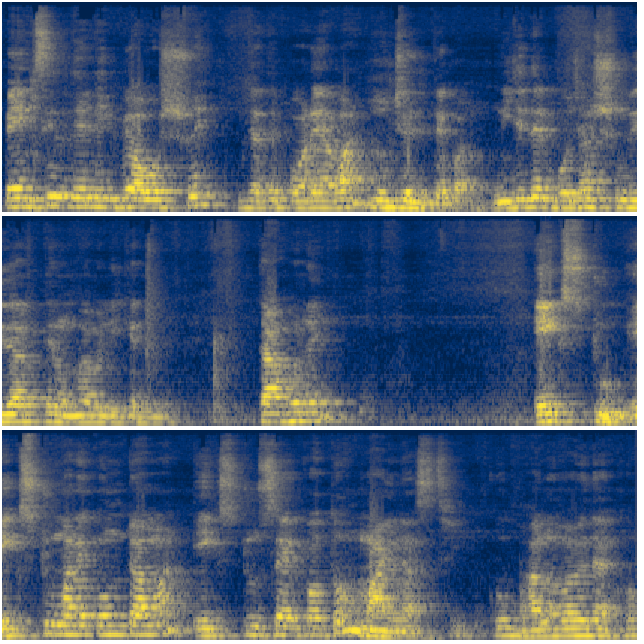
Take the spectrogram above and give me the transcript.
পেন্সিল দিয়ে লিখবে অবশ্যই, যাতে পরে আবার মুছে দিতে পারো। নিজেদের বোঝার সুবিধার্থে এরকমভাবে লিখে নেবে। তাহলে এক্স টু এক্স টু মানে কোনটা আমার? এক্স টু স্যার কত? মাইনাস থ্রি খুব ভালোভাবে দেখো।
